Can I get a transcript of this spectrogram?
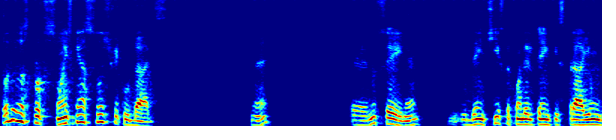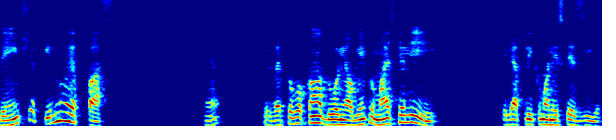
todas as profissões têm as suas dificuldades, né? É, não sei, né? O dentista, quando ele tem que extrair um dente, aquilo não é fácil, né? Ele vai provocar uma dor em alguém, por mais que ele ele aplica uma anestesia.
